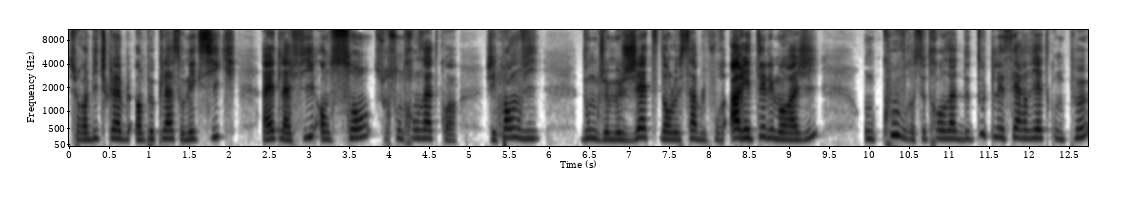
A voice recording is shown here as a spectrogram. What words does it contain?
sur un beach club un peu classe au Mexique à être la fille en sang sur son transat, quoi. J'ai pas envie. Donc je me jette dans le sable pour arrêter l'hémorragie. On couvre ce transat de toutes les serviettes qu'on peut.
